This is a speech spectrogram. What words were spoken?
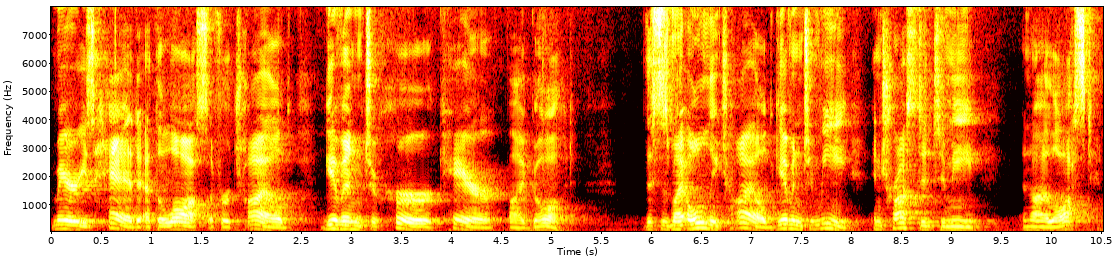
Mary's head at the loss of her child given to her care by God? This is my only child given to me, entrusted to me, and I lost him.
